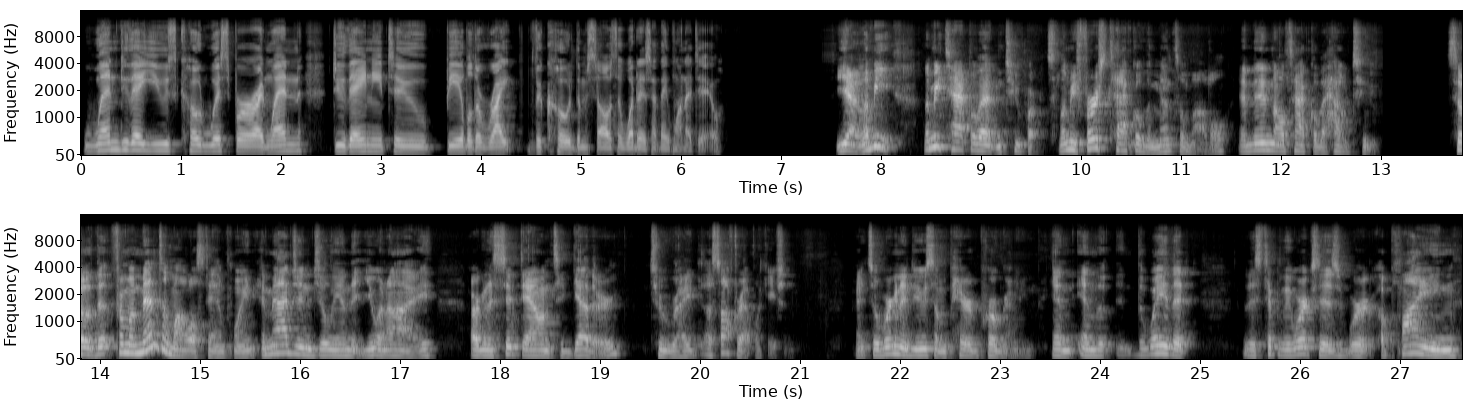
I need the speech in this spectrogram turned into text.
when do they use CodeWhisperer and when do they need to be able to write the code themselves and what it is that they want to do? Yeah, let me let me tackle that in two parts. Let me first tackle the mental model and then I'll tackle the how to. So, the, from a mental model standpoint, imagine, Jillian, that you and I are going to sit down together to write a software application. Right? So, we're going to do some paired programming. And, and the, the way that this typically works is we're applying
